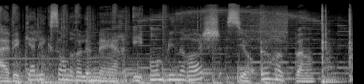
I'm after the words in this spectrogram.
avec Alexandre Lemaire et Omblin Roche sur Europe 1.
